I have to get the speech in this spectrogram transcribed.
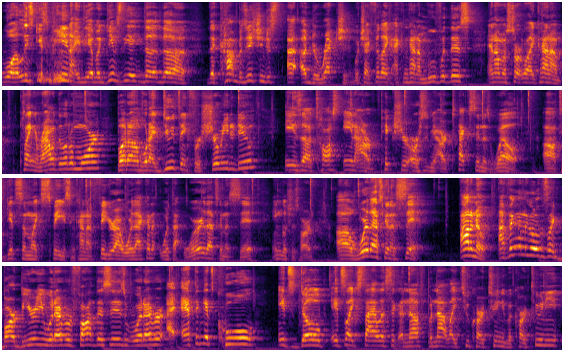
well, at least gives me an idea, but gives the the the, the composition just a, a, direction, which I feel like I can kind of move with this, and I'm gonna start like kind of playing around with it a little more. But um, what I do think for sure we need to do is uh, toss in our picture, or excuse me, our text in as well, uh, to get some like space and kind of figure out where that gonna where that where that's gonna sit. English is hard. Uh, where that's gonna sit. I don't know. I think I'm gonna go with this like Barberi, whatever font this is, whatever. I, I think it's cool it's dope. It's like stylistic enough, but not like too cartoony, but cartoony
